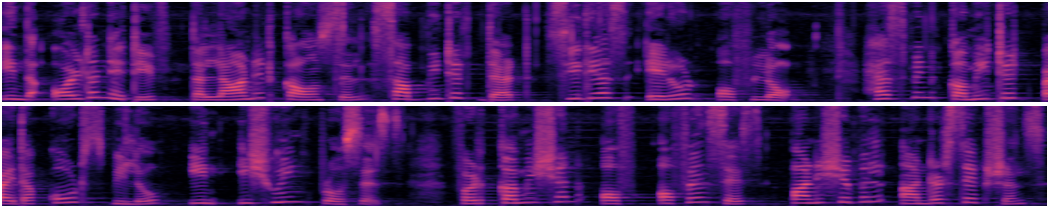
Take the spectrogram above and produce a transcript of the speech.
In the alternative, the Learned Counsel submitted that serious error of law has been committed by the courts below in issuing process for commission of offences punishable under sections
